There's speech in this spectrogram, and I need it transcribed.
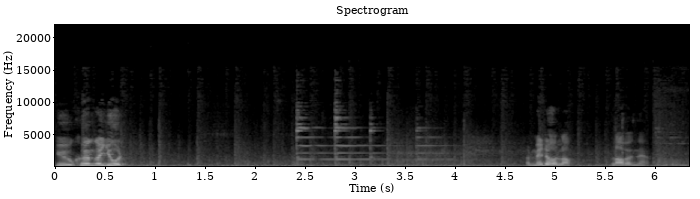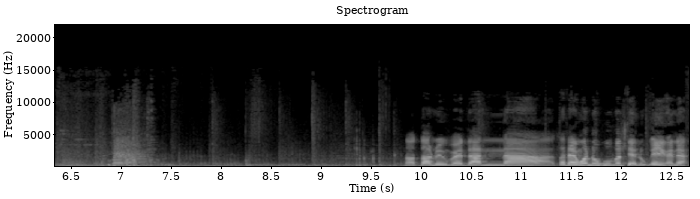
อยู่เครื่องก็หยุด มันไม่โดดหรอก รอบแบบเนี้ นอตันวิ่งไปด้านหน้า แสดงว่านกคู่มันเสียลุกเองอันเนี้ย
